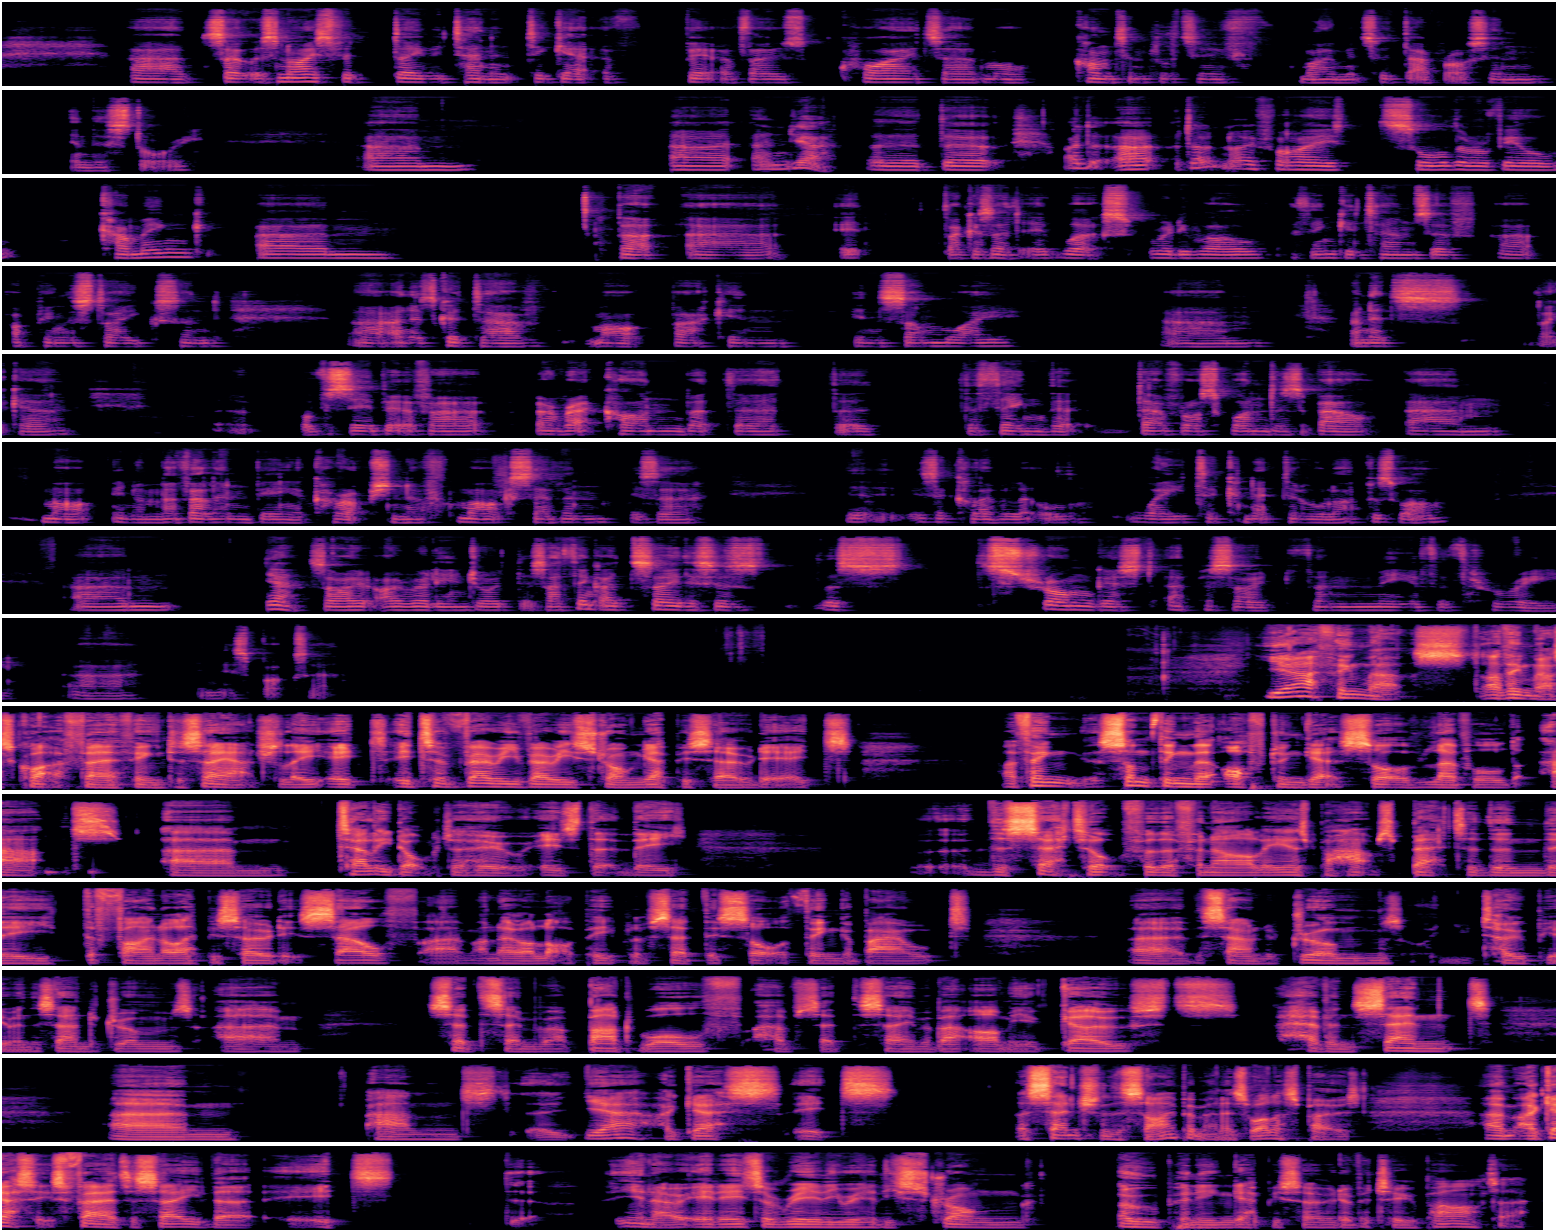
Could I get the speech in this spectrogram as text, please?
Uh, so it was nice for David Tennant to get a bit of those quieter, more contemplative moments with Davros in in this story. Um, uh, and yeah, uh, the I, uh, I don't know if I saw the reveal coming, um, but uh, it like I said, it works really well. I think in terms of uh, upping the stakes and uh, and it's good to have Mark back in in some way, um, and it's like a obviously a bit of a, a retcon, but the the the thing that Davros wonders about um, Mark, you know, Movellan being a corruption of Mark Seven is a is a clever little way to connect it all up as well. Um, yeah, so I, I really enjoyed this. I think I'd say this is the strongest episode for me of the three uh, in this box set. Yeah, I think that's I think that's quite a fair thing to say. Actually, it's it's a very very strong episode. It's I think something that often gets sort of levelled at um, telly Doctor Who is that the the setup for the finale is perhaps better than the the final episode itself. Um, I know a lot of people have said this sort of thing about uh, the Sound of Drums or Utopia and the Sound of Drums. Um, said the same about Bad Wolf. Have said the same about Army of Ghosts, Heaven Sent. Um, and uh, yeah, I guess it's essentially the Cybermen as well. I suppose. Um, I guess it's fair to say that it's uh, you know it is a really really strong opening episode of a two-parter.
